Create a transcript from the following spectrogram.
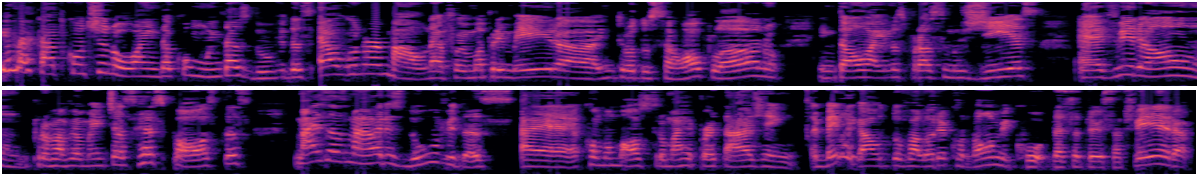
e o mercado continuou ainda com muitas dúvidas. É algo normal, né? Foi uma primeira introdução ao plano, então aí nos próximos dias é, virão provavelmente as respostas, mas as maiores dúvidas, é, como mostra uma reportagem bem legal do Valor Econômico dessa terça-feira,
